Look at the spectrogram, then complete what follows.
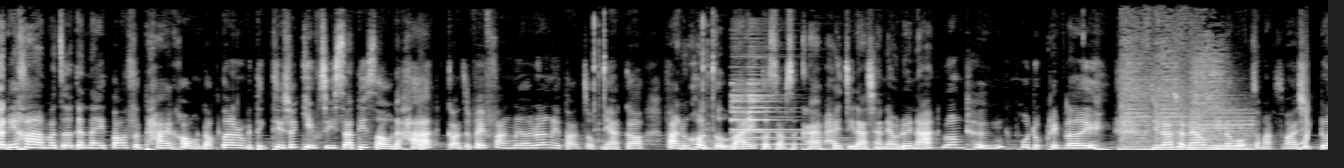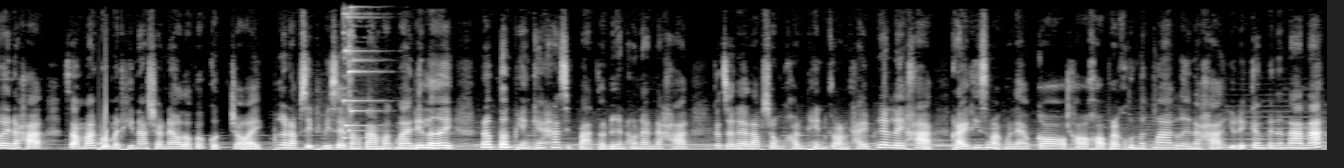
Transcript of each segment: สวัสดีค่ะ มาเจอกันในตอนสุดท้ายของ Dr. Robotic Teacher Keep ซีซั่นที่ 2 นะคะ ก่อนจะไปฟังเนื้อเรื่องในตอนจบเนี่ย ก็ฝากทุกคนกดไลค์ กด Subscribe ให้ Jida Channel ด้วยนะ รวมถึงพูดทุกคลิปเลย Jida Channel มีระบบสมัครสมาชิกด้วยนะคะ สามารถกดมาที่หน้า Channel แล้วก็กดจอย เพื่อรับสิทธิพิเศษต่างๆ มากมายได้เลย เริ่มต้นเพียงแค่ 50 บาทต่อเดือนเท่านั้นนะคะ ก็จะได้รับชมคอนเทนต์ก่อนใครเพื่อนเลยค่ะ ใครที่สมัครมาแล้วก็ขอขอบพระคุณมากๆเลยนะคะ อยู่ด้วยกันเป็นนานๆนะ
